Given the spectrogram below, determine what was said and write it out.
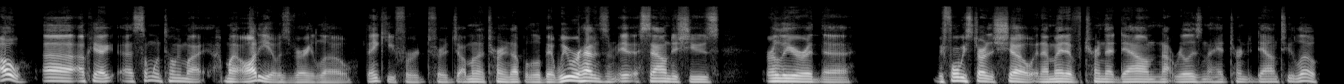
Oh, uh, okay. Uh, someone told me my my audio is very low. Thank you for for. I'm going to turn it up a little bit. We were having some eh, sound issues earlier in the before we started the show, and I might have turned that down, not realizing I had turned it down too low.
